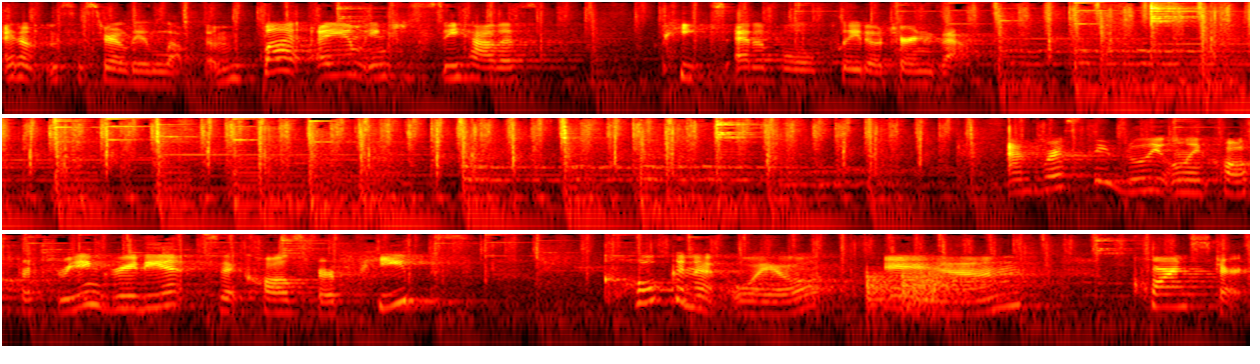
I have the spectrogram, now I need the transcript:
I don't necessarily love them, but I am interested to see how this peeps edible Play-Doh turns out. And the recipe really only calls for three ingredients. It calls for peeps, coconut oil, and cornstarch.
